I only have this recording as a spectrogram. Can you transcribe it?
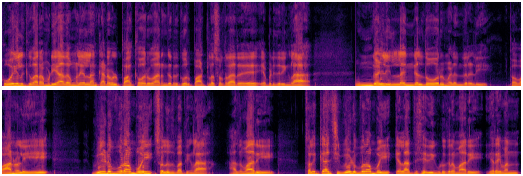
கோயிலுக்கு வர முடியாதவங்களையெல்லாம் கடவுள் பார்க்க வருவாருங்கிறதுக்கு ஒரு பாட்டில் சொல்கிறாரு எப்படி தெரியுங்களா? உங்கள் இல்லங்கள் தோறும் எழுந்திரளி. இப்போ வானொலி வீடு பூரா போய் சொல்லுது பார்த்தீங்களா அது மாதிரி தொலைக்காட்சி வீடு பூரா போய் எல்லாத்தையும் செய்தியும் கொடுக்குற மாதிரி இறைவன்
